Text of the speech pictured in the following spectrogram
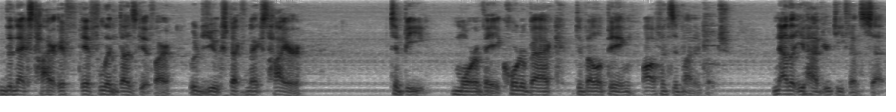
the next hire if if Lynn does get fired? Would you expect the next hire to be more of a quarterback developing offensive minded coach? Now that you have your defense set,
